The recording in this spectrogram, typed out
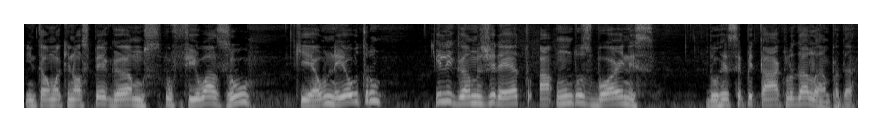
Então aqui nós pegamos o fio azul, que é o neutro, e ligamos direto a um dos bornes do receptáculo da lâmpada.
